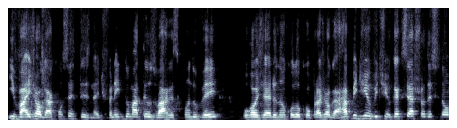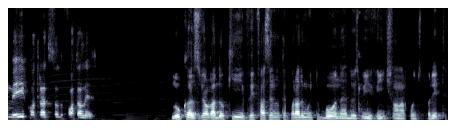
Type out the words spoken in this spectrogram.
e vai jogar com certeza, né? Diferente do Matheus Vargas, que quando veio, o Rogério não colocou para jogar. Rapidinho, Vitinho, o que, é que você achou desse nome aí, contratação do Fortaleza? Lucas, jogador que vem fazendo uma temporada muito boa, né? 2020 lá na Ponte Preta.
